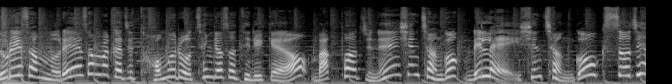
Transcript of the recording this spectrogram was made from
노래 선물에 선물까지 덤으로 챙겨서 드릴게요. 막 퍼주는 신청곡 릴레이 신청곡 소지호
